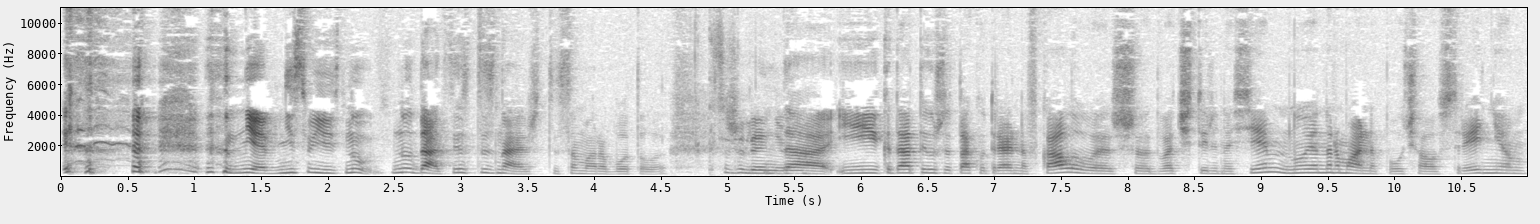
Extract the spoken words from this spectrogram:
Не, не смеюсь. Ну, ну да, ты, ты знаешь, ты сама работала. К сожалению. Да, и когда ты уже так вот реально вкалываешь э, 24 на 7, ну, я нормально получала в среднем,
